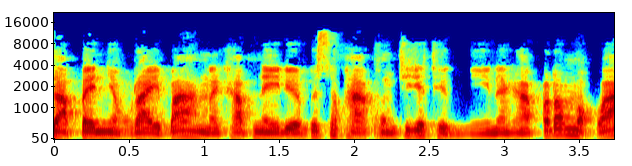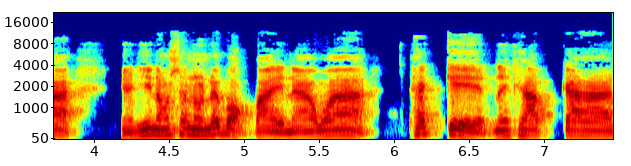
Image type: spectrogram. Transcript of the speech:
จะเป็นอย่างไรบ้างนะครับ ในเดือนพฤษภาคมที่จะถึงนี้นะครับ ก็ต้องบอกว่าอย่างที่น้องชนนท์ได้บอกไปนะว่าแพ็กเกจนะครับการ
